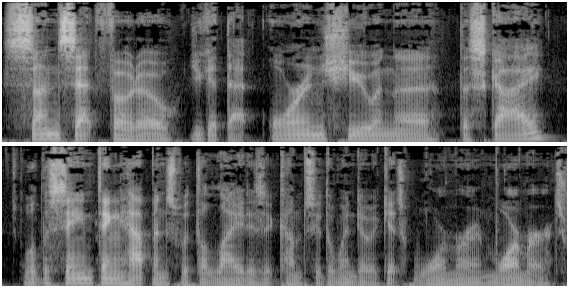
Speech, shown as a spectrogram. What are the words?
sunset photo you get that orange hue in the the sky. Well the same thing happens with the light as it comes through the window. It gets warmer and warmer. It's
